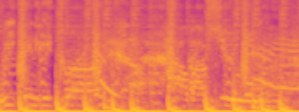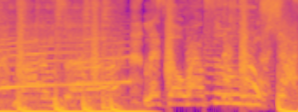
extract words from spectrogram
We can get crunk. How about you? Bottoms up. Let's go round two. Shots.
